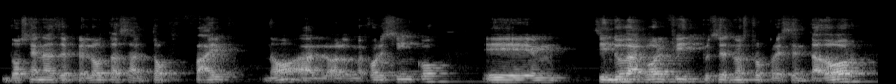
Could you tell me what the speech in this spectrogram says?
docenas de pelotas al top 5, ¿no? A, los mejores 5. Eh, sin duda, Golfit pues es nuestro presentador.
